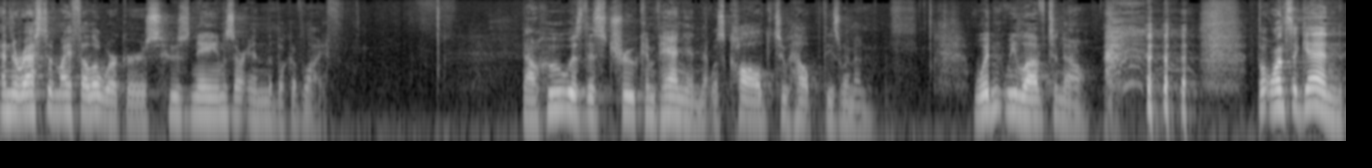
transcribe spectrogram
and the rest of my fellow workers whose names are in the book of life. Now, who was this true companion that was called to help these women? Wouldn't we love to know? but once again,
